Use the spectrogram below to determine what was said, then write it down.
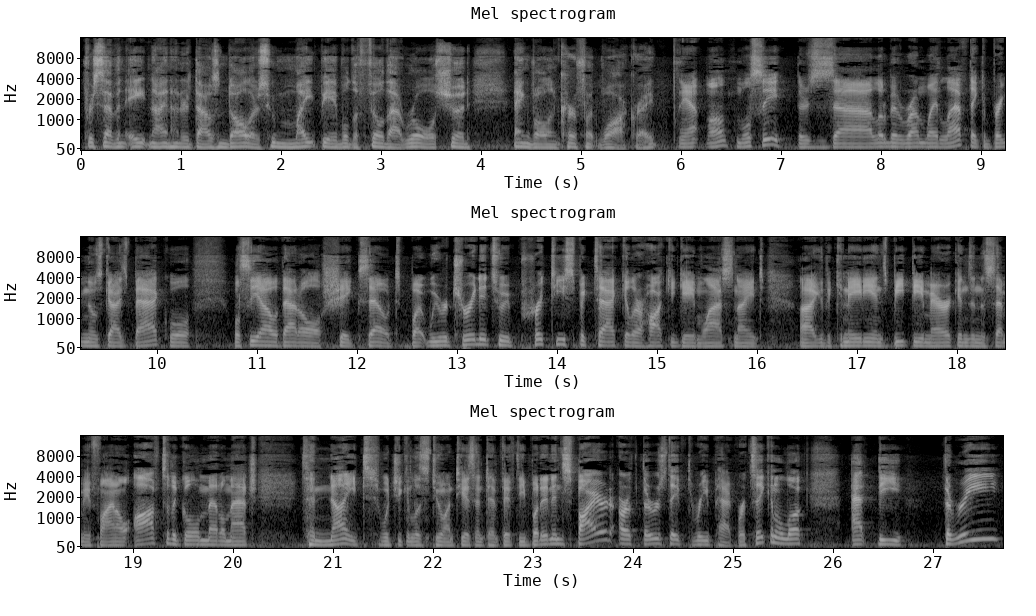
for seven, eight, nine hundred thousand dollars who might be able to fill that role should Engvall and Kerfoot walk, right? Yeah, well, we'll see. There's uh, a little bit of runway left. They could bring those guys back. We'll we'll see how that all shakes out. But we were treated to a pretty spectacular hockey game last night. Uh, the Canadians beat the Americans in the semifinal, off to the gold medal match tonight, which you can listen to on TSN 1050. But it inspired our Thursday three pack. We're taking a look at the three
